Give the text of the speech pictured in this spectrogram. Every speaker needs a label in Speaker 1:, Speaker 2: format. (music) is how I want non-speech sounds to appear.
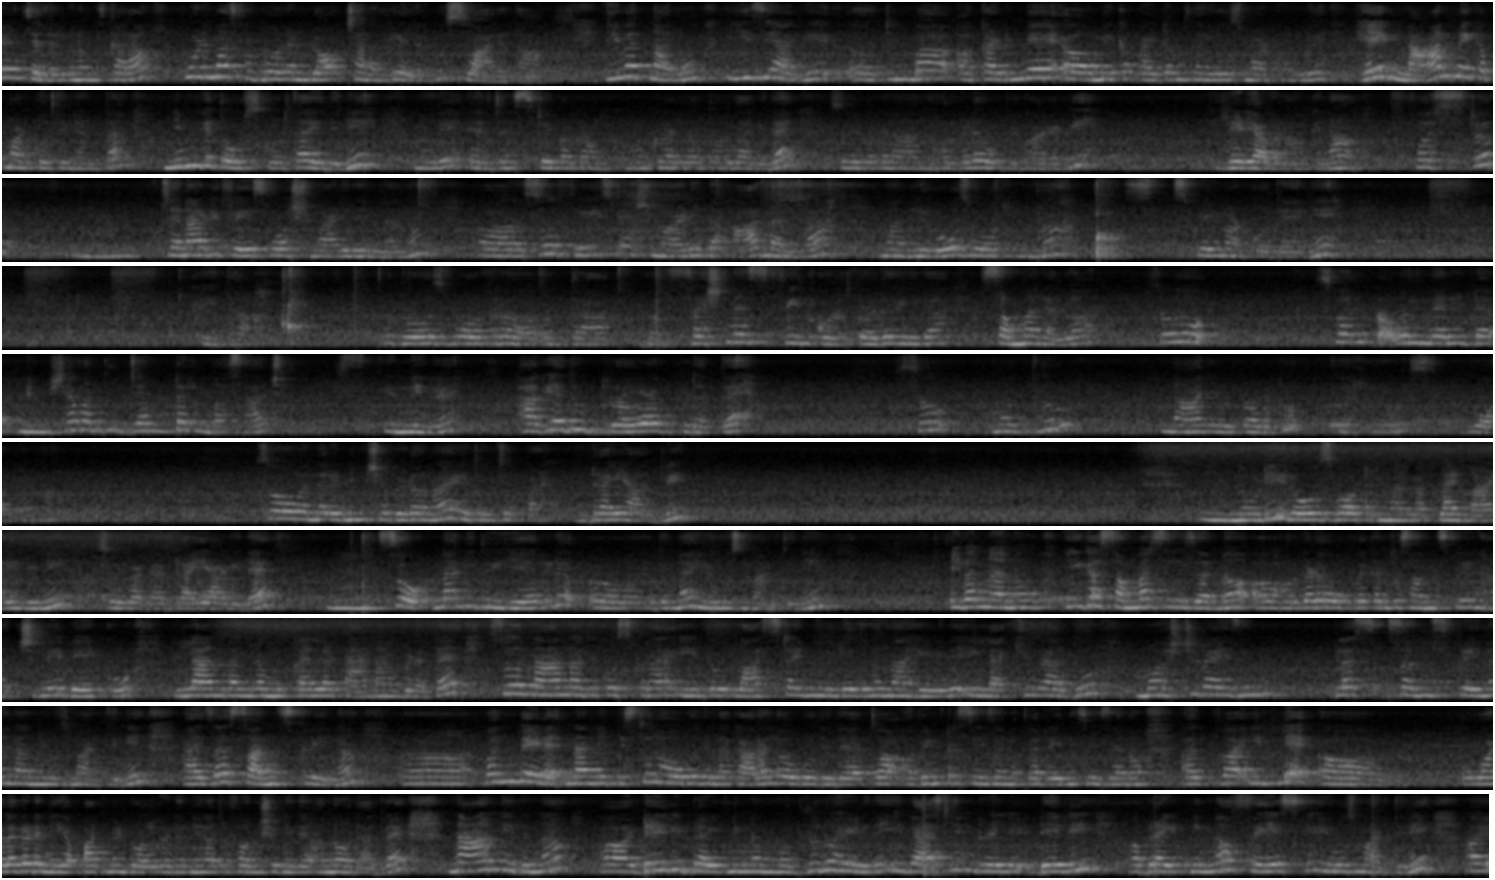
Speaker 1: Friends ಎಲ್ಲರಿಗೂ ನಮಸ್ಕಾರ. Poornima's football and blog ಚಾನಲ್ಗೆ ಎಲ್ಲರಿಗೂ ಸ್ವಾಗತ. ಇವತ್ತು ನಾನು ಈಸಿಯಾಗಿ ತುಂಬ ಕಡಿಮೆ ಮೇಕಪ್ ಐಟಮ್ಸ್ನ ಯೂಸ್ ಮಾಡಿಕೊಂಡು ಹೇಗೆ ನಾನು ಮೇಕಪ್ ಮಾಡ್ಕೋತೀನಿ ಅಂತ ನಿಮಗೆ ತೋರಿಸ್ಕೊಡ್ತಾ ಇದ್ದೀನಿ. ನೋಡಿ ಜಸ್ಟ್ ಇವಾಗ ಮುಖ ಎಲ್ಲ ತೊಳೆದಾಗಿದೆ. ಸೊ ಇವಾಗ ನಾನು ಹೊರಗಡೆ ಹೋಗ್ಬೇಕು. ಹಾಗಾಗಿ ರೆಡಿ ಆಗೋಣ ಓಕೆನಾ ಫಸ್ಟು ಚೆನ್ನಾಗಿ ಫೇಸ್ ವಾಶ್ ಮಾಡಿದ್ದೀನಿ ನಾನು. ಸೊ ಫೇಸ್ ವಾಶ್ ಮಾಡಿದ ಆದ ನಂತರ ನಾನು ಈ ರೋಸ್ ವಾಟರ್ನ ಸ್ಪ್ರೇ ಮಾಡ್ಕೋತೇನೆ. ಈ ಥರ ರೋಸ್ ವಾಟ್ರ್ ಒಂಥರ ಫ್ರೆಶ್ನೆಸ್ ಫೀಲ್ ಕೊಡುತ್ತೆ. ಅದು ಈಗ ಸಮ್ಮರ್ ಅಲ್ವಾ? ಸೊ ಸ್ವಲ್ಪ ಒಂದೆರಡು ನಿಮಿಷ, ಒಂದು ಜಂಟಲ್ ಮಸಾಜ್ ಸ್ಕಿನ್ನಿಗೆ ಹಾಗೆ ಅದು ಡ್ರೈ ಆಗಿಬಿಡತ್ತೆ. ಸೊ ಮೊದಲು ನಾನು ಹೇಳ್ಬಾರ್ದು ರೋಸ್ ವಾಟರ್ನ ಸೊ ಒಂದೆರಡು ನಿಮಿಷ ಬಿಡೋಣ, ಇದು ಸ್ವಲ್ಪ ಡ್ರೈ ಆಗಲಿ. ನೋಡಿ ರೋಸ್ ವಾಟರ್ ನಾನು ಅಪ್ಲೈ ಮಾಡಿದ್ದೀನಿ. ಸೊ, ಇವಾಗ ಡ್ರೈ ಆಗಿದೆ. ಸೊ ನಾನಿದು ಎರಡು ಇದನ್ನು ಯೂಸ್ ಮಾಡ್ತೀನಿ. ಇವಾಗ ನಾನು ಈಗ ಸಮ್ಮರ್ ಸೀಸನ್ ಹೊರಗಡೆ ಹೋಗ್ಬೇಕಂದ್ರೆ ಸನ್ಸ್ಕ್ರೀನ್ ಹಚ್ಚಲೇಬೇಕು ಇಲ್ಲ ಅಂತಂದ್ರೆ ಮುಖ ಎಲ್ಲ ಟ್ಯಾನ್ ಆಗಿಬಿಡುತ್ತೆ. ಸೊ ನಾನು ಅದಕ್ಕೋಸ್ಕರ ಇದು ಲಾಸ್ಟ್ ಟೈಮ್ ವೀಡಿಯೋದನ್ನು ನಾನು ಹೇಳಿದೆ, ಈ ಲ್ಯಾಕ್ಯೂರಾದು ಮಾಯಶ್ಚರೈಸಿಂಗ್ ಪ್ಲಸ್ ಸನ್ಸ್ಕ್ರೀನ ನಾನು ಯೂಸ್ ಮಾಡ್ತೀನಿ. ಆ್ಯಸ್ ಅ ಸನ್ಸ್ಕ್ರೀನ್ ಒಂದು ವೇಳೆ ನಾನು ಈ ಬಿಸಿಲು ಹೋಗೋದಿಲ್ಲ ಕಾರಲ್ಲಿ ಹೋಗೋದಿದೆ, ಅಥವಾ ವಿಂಟರ್ ಸೀಸನ್ ಅಥವಾ ರೈನಿ ಸೀಸನು ಅಥವಾ ಇಲ್ಲೇ ಆ, ಒಳಗಡೆನೆ ಅಪಾರ್ಟ್ಮೆಂಟ್ ಒಳಗಡೆ ಏನಾದರೂ ಫಂಕ್ಷನ್ ಇದೆ ಅನ್ನೋದಾದರೆ ನಾನು ಇದನ್ನು ಡೈಲಿ ಬ್ರೈಟ್ನಿಂಗ್ನ ಮೊದಲು ಹೇಳಿದೆ. ಈ ವ್ಯಾಸ್ಲಿನ್ ಡೈಲಿ ಡೈಲಿ ಬ್ರೈಟ್ನಿಂಗ್ನ ಫೇಸ್ಗೆ ಯೂಸ್ ಮಾಡ್ತೀನಿ.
